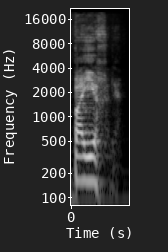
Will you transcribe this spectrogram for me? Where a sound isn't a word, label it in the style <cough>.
Поехали!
